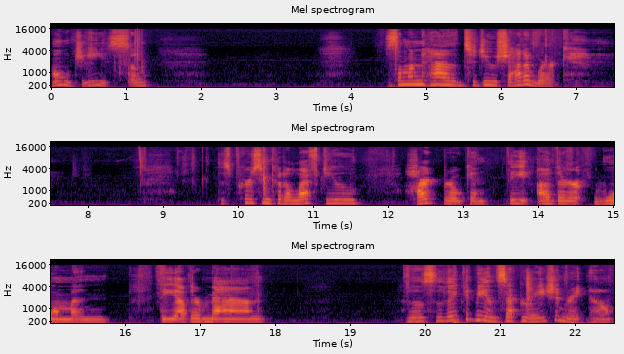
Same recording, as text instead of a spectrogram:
Oh, geez. So, someone had to do shadow work. This person could have left you heartbroken. The other woman, the other man, so they could be in separation right now.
